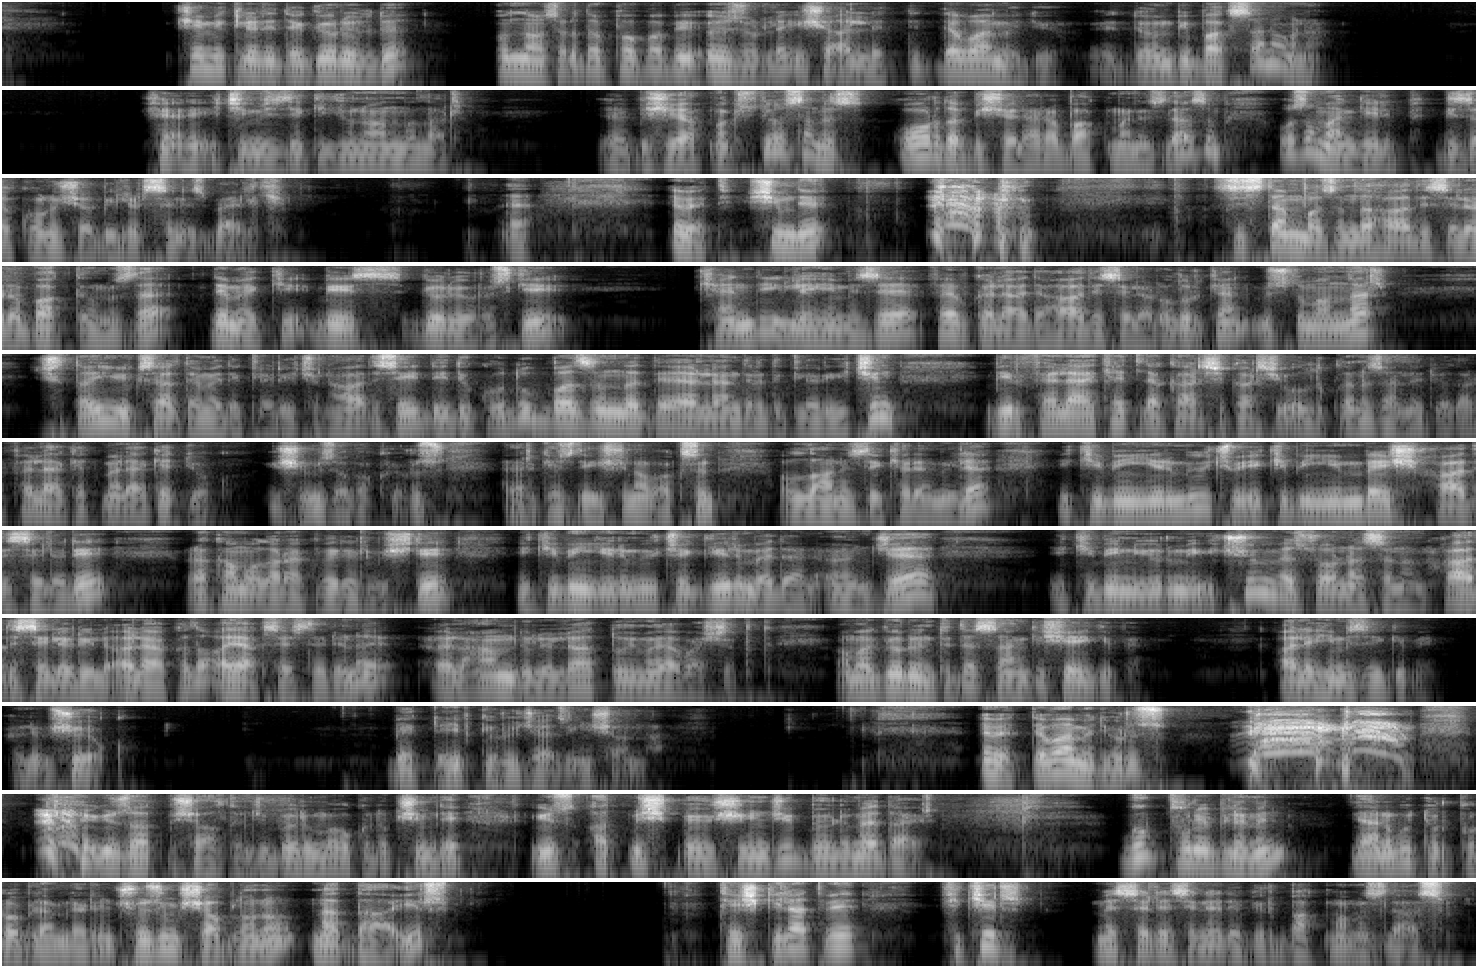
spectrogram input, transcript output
Kemikleri de görüldü. Ondan sonra da Papa bir özürle işi halletti. Devam ediyor. E dön bir baksana ona. Yani içimizdeki Yunanlılar bir şey yapmak istiyorsanız orada bir şeylere bakmanız lazım. O zaman gelip bize konuşabilirsiniz belki. E, evet şimdi sistem bazında hadiselere baktığımızda demek ki biz görüyoruz ki kendi lehimize fevkalade hadiseler olurken Müslümanlar çıtayı yükseltemedikleri için, hadiseyi dedikodu bazında değerlendirdikleri için bir felaketle karşı karşıya olduklarını zannediyorlar. Felaket melaket yok. İşimize bakıyoruz. Herkes de işine baksın. Allah'ın izniyle keremiyle 2023 ve 2025 hadiseleri rakam olarak verilmişti. 2023'e girmeden önce 2023'ün ve sonrasının hadiseleriyle alakalı ayak seslerini elhamdülillah duymaya başladık. Ama görüntüde sanki şey gibi, aleyhimize gibi. Öyle bir şey yok. Bekleyip göreceğiz inşallah. Evet devam ediyoruz. 166. bölümü okuduk. Şimdi 165. bölüme dair. Bu problemin yani bu tür problemlerin çözüm şablonuna dair teşkilat ve fikir meselesine de bir bakmamız lazım.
